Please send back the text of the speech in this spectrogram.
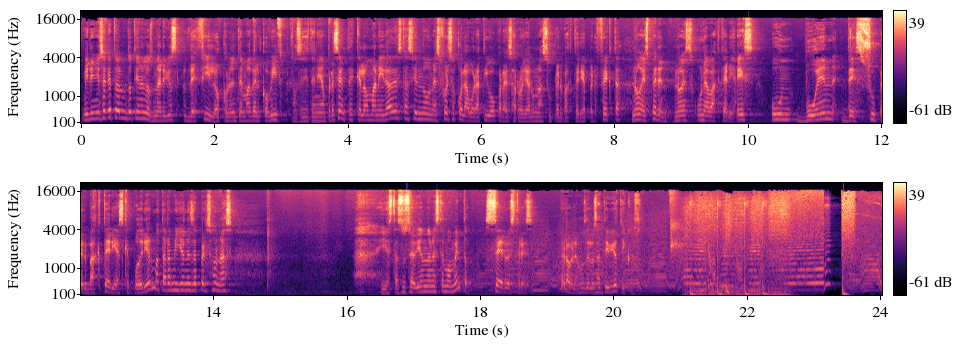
Miren, yo sé que todo el mundo tiene los nervios de filo con el tema del COVID. No sé si tenían presente que la humanidad está haciendo un esfuerzo colaborativo para desarrollar una superbacteria perfecta. No esperen, no es una bacteria, es un buen de superbacterias que podrían matar a millones de personas. Y está sucediendo en este momento. Cero estrés. Pero hablemos de los antibióticos.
